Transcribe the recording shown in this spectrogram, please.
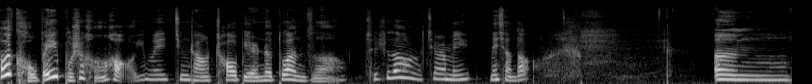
他的口碑不是很好，因为经常抄别人的段子啊。谁知道了？竟然没没想到，嗯。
